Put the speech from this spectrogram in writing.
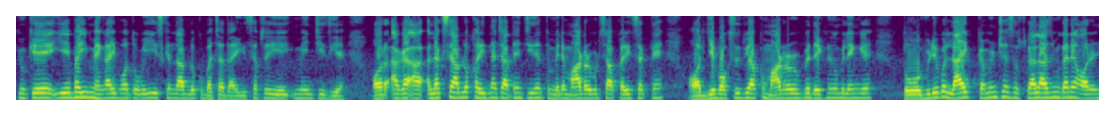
क्योंकि ये भाई महँगाई बहुत हो गई, इसके अंदर आप लोग को बचत आएगी। सबसे ये मेन चीज़ ये और अगर अलग से आप लोग ख़रीदना चाहते हैं चीज़ें तो मेरे मार्ट ऑर्बिट से आप खरीद सकते हैं। और ये बॉक्सेस भी आपको मार्ट ऑर्बिट पर देखने को मिलेंगे। तो वीडियो को लाइक, कमेंट शेयर सब्सक्राइब लाजमी करें और इन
